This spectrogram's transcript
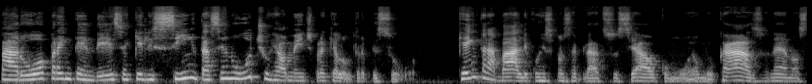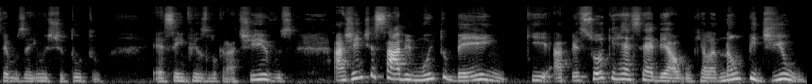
parou para entender se aquele sim está sendo útil realmente para aquela outra pessoa quem trabalha com responsabilidade social, como é o meu caso, né, nós temos aí um instituto é, sem fins lucrativos, a gente sabe muito bem que a pessoa que recebe algo que ela não pediu,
